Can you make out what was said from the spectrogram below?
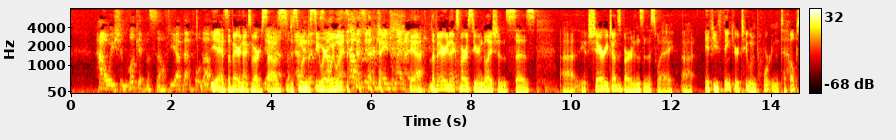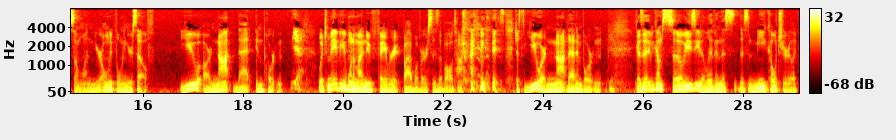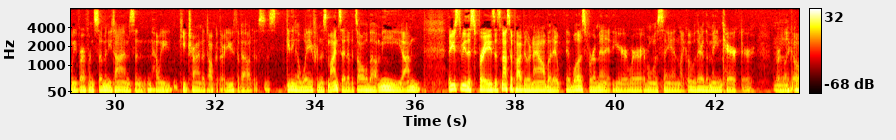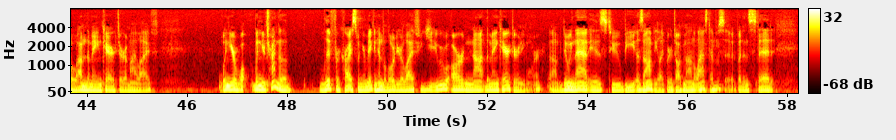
how we should look at the self. Do you have that pulled up? yeah, it's the very next verse. I was so- just I wanted to see where we went. is how this interchange went. Yeah, think. the very next verse here in Galatians says, uh, you know, "Share each other's burdens in this way. Uh, if you think you're too important to help someone, you're only fooling yourself. You are not that important. Yeah. Which may be one of my new favorite Bible verses of all time. it's just you are not that important. Yeah. Because it becomes so easy to live in this this me culture, like we've referenced so many times, and how we keep trying to talk with our youth about is, is getting away from this mindset of it's all about me. I'm. There used to be this phrase. It's not so popular now, but it, it was for a minute here, where everyone was saying like, "Oh, they're the main character," or Mm-hmm. like, "Oh, I'm the main character of my life." When you're when you're trying to live for Christ, when you're making Him the Lord of your life, you are not the main character anymore. Um, doing that is to be a zombie, like we were talking about in the last episode. But instead,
